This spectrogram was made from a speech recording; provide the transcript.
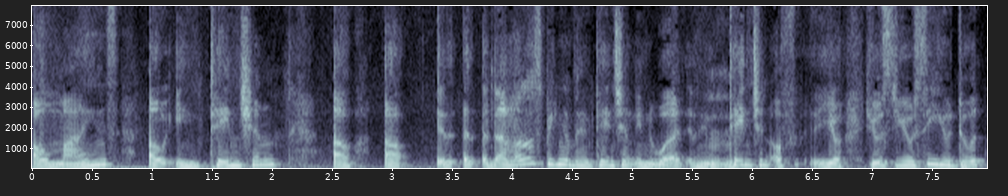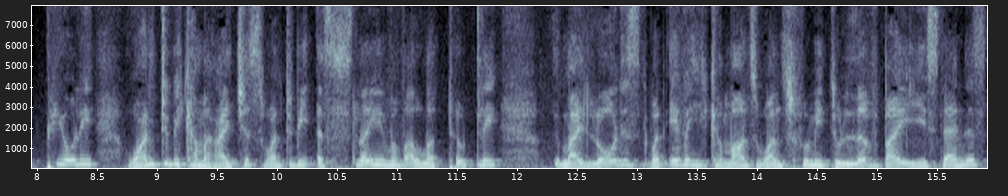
our minds, our intention, our. our Uh, uh, I'm not speaking of intention in word, an intention of you, you. You see, you do it purely want to become righteous, want to be a slave of Allah totally. My Lord is whatever He commands wants for me to live by His standards.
